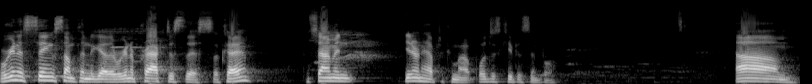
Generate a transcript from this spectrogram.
We're going to sing something together. We're going to practice this, okay? Simon, you don't have to come up. We'll just keep it simple. Um,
